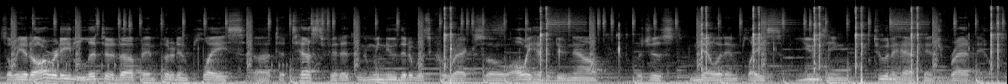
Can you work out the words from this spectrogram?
So we had already lifted it up and put it in place uh, to test fit it, and we knew that it was correct. So all we had to do now was just nail it in place using two and a half inch brad nails.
